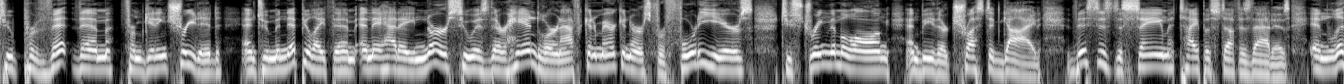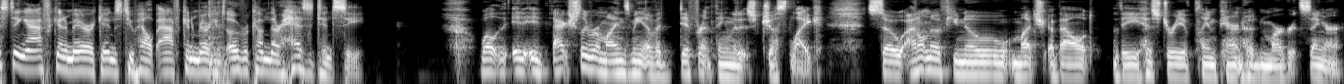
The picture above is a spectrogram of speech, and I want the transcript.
to prevent them from getting treated and to manipulate them. And they had a nurse who is their handler, an African American nurse, for 40 years to string them along and be their trusted guide. This is the same type of stuff as that is enlisting African Americans to help African Americans overcome their hesitancy. Well, it, it, actually reminds me of a different thing that it's just like. So I don't know if you know much about the history of Planned Parenthood and Margaret Sanger,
